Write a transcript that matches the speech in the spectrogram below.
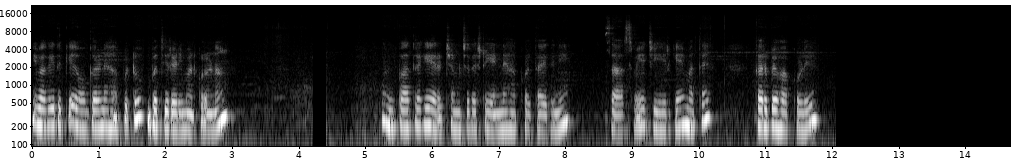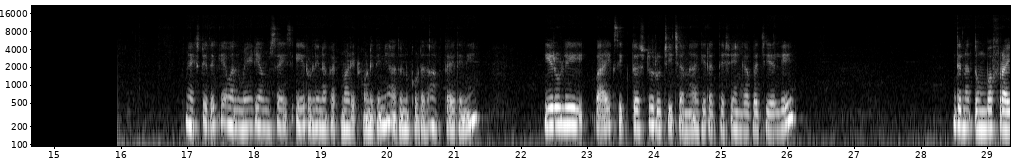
ಇವಾಗ ಇದಕ್ಕೆ ಒಗ್ಗರಣೆ ಹಾಕ್ಬಿಟ್ಟು ಬಜ್ಜಿ ರೆಡಿ ಮಾಡ್ಕೊಳ್ಳೋಣ. ಒಂದು ಪಾತ್ರೆಗೆ ಎರಡು ಚಮಚದಷ್ಟು ಎಣ್ಣೆ ಹಾಕ್ಕೊಳ್ತಾ ಇದ್ದೀನಿ. ಸಾಸಿವೆ, ಜೀರಿಗೆ ಮತ್ತು ಕರಿಬೇವು ಹಾಕ್ಕೊಳ್ಳಿ. ನೆಕ್ಸ್ಟ್ ಇದಕ್ಕೆ ಒಂದು ಮೀಡಿಯಮ್ ಸೈಜ್ ಈರುಳ್ಳಿನ ಕಟ್ ಮಾಡಿ ಇಟ್ಕೊಂಡಿದ್ದೀನಿ ಅದನ್ನು ಕೂಡ ಹಾಕ್ತಾಯಿದ್ದೀನಿ ಈರುಳ್ಳಿ ಬಾಯಿಗೆ ಸಿಕ್ಕಿದಷ್ಟು ರುಚಿ ಚೆನ್ನಾಗಿರುತ್ತೆ ಶೇಂಗಾ ಬಜ್ಜಿಯಲ್ಲಿ. ಇದನ್ನು ತುಂಬ ಫ್ರೈ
